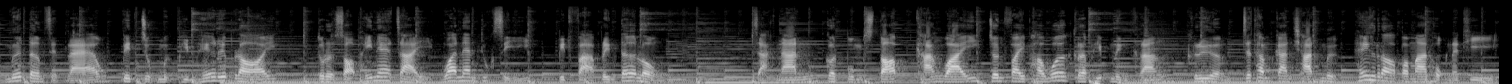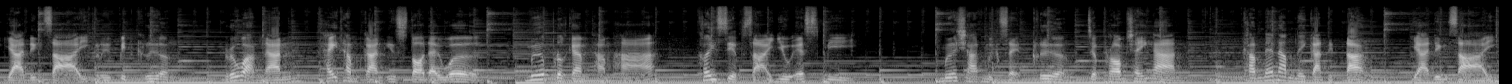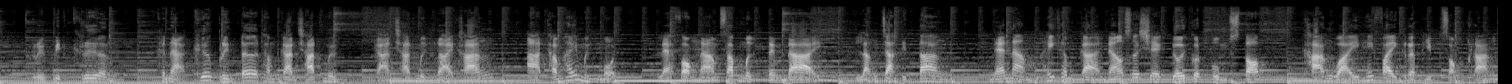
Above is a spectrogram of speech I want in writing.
เมื่อเติมเสร็จแล้ว ปิดจุกหมึกพิมพ์ให้เรียบร้อย ตรวจสอบให้แน่ใจว่าแน่นทุกสี ปิดฝาปรินเตอร์ลง จากนั้นกดปุ่ม stop ค้างไว้จนไฟ power กระพริบหนึ่งครั้ง เครื่องจะทำการชาร์จหมึกให้รอประมาณ 6 นาที อย่าดึงสายหรือปิดเครื่อง ระหว่างนั้นให้ทำการ install driver เมื่อโปรแกรมถามหา ค่อยเสียบสาย USB เมื่อชาร์จหมึกเสร็จเครื่องจะพร้อมใช้งานคำแนะนำในการติดตั้ง อย่าดึงสาย หรือปิดเครื่อง ขณะเครื่องปรินเตอร์ทำการชาร์จหมึก การชาร์จหมึกหลายครั้ง อาจทำให้หมึกหมด และฟองน้ำซับหมึกเต็มได้ หลังจากติดตั้ง แนะนำให้ทำการ n o u n c e r check โดยกดปุ่ม stop ค้างไว้ให้ไฟกระพริบ 2 ครั้ง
